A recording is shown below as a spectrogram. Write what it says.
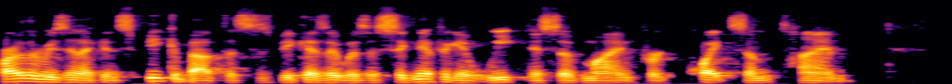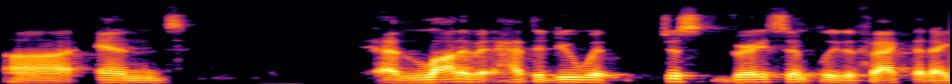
part of the reason i can speak about this is because it was a significant weakness of mine for quite some time. Uh, and a lot of it had to do with just very simply the fact that I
